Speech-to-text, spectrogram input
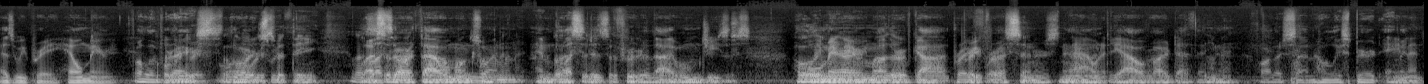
as we pray, Hail Mary. Full of Full grace, grace, the Lord is with thee. Blessed art thou amongst women, and blessed is the fruit of thy womb, Jesus. Holy Mary, Mother of God, pray for us sinners now and at the hour of our death. Amen. Father, Son, Holy Spirit. Amen. Amen.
